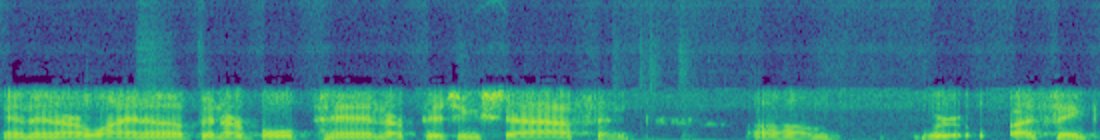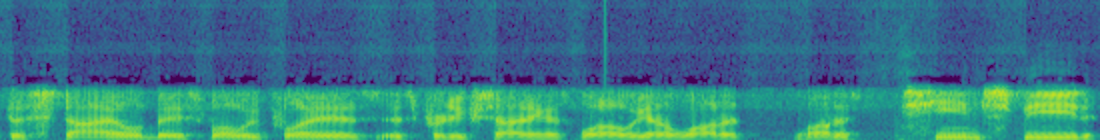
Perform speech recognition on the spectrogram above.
and in our lineup and our bullpen, our pitching staff, and um, we're. I think the style of baseball we play is is pretty exciting as well. We got a lot of a lot of team speed,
